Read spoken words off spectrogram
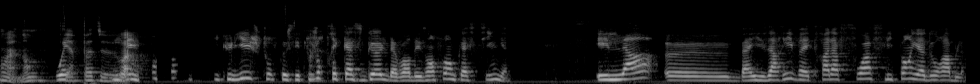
Ouais, non, il Ouais. n'y a pas de. Enfants en particulier, je trouve que c'est toujours très casse-gueule d'avoir des enfants au casting. Et là, euh, bah, ils arrivent à être à la fois flippants et adorables.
